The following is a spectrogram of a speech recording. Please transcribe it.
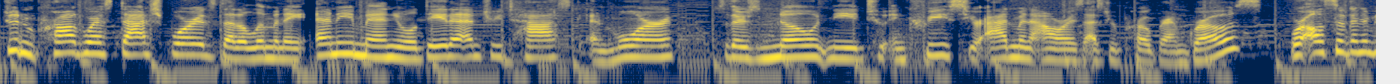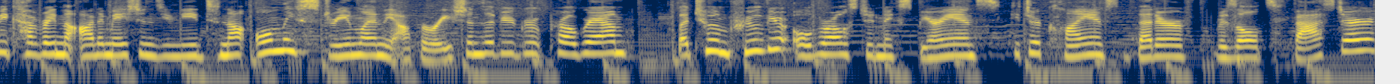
student progress dashboards that eliminate any manual data entry task, and more so there's no need to increase your admin hours as your program grows. We're also going to be covering the automations you need to not only streamline the operations of your group program, but to improve your overall student experience, get your clients better results faster,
